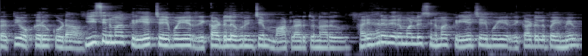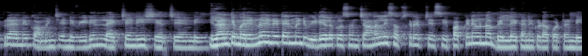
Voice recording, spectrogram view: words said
ప్రతి ఒక్కరూ కూడా ఈ సినిమా క్రియేట్ చేయబోయే రికార్డుల గురించే మాట్లాడుతున్నారు. హరిహర వీరమల్లు సినిమా క్రియేట్ చేయబోయే రికార్డులపై మీ అభిప్రాయాన్ని కామెంట్ చేయండి. వీడియోని లైక్ చేయండి షేర్ చేయండి. ఇలాంటి మరెన్నో ఎంటర్టైన్మెంట్ వీడియోల కోసం ఛానల్ని సబ్స్క్రైబ్ చేసి పక్కనే ఉన్న బెల్ ఐకాన్ని కూడా కొట్టండి.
